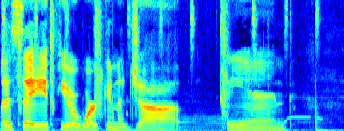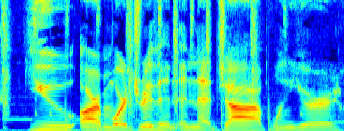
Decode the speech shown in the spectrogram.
let's say if you're working a job and you are more driven in that job when you're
